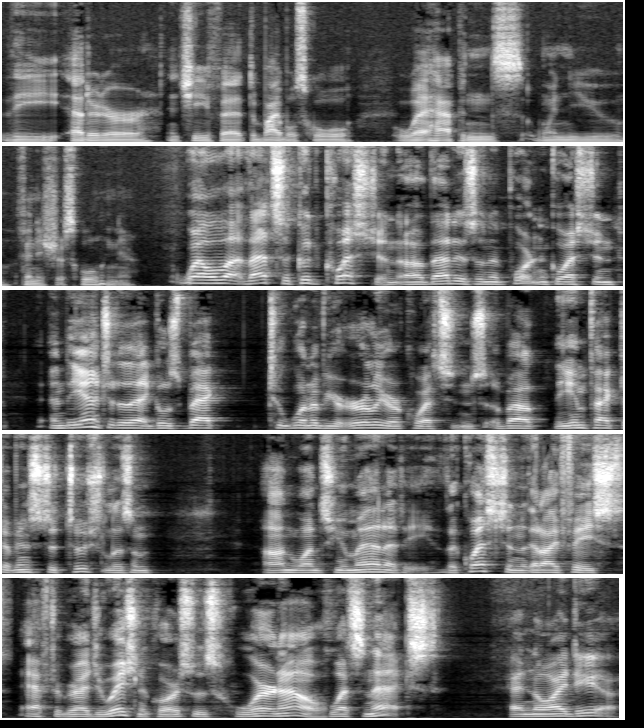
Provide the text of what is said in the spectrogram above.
the editor in chief at the Bible School. What happens when you finish your schooling there? Well, that's a good question. Uh, that is an important question. And the answer to that goes back to one of your earlier questions about the impact of institutionalism on one's humanity. The question that I faced after graduation, of course, was where now? What's next? I had no idea.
